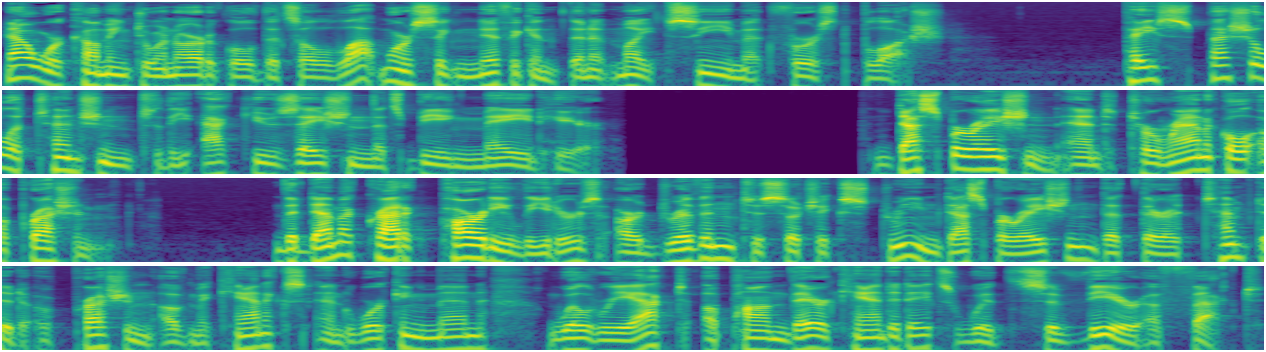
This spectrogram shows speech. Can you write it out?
Now we're coming to an article that's a lot more significant than it might seem at first blush. Pay special attention to the accusation that's being made here. Desperation and tyrannical oppression. The Democratic Party leaders are driven to such extreme desperation that their attempted oppression of mechanics and working men will react upon their candidates with severe effect.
